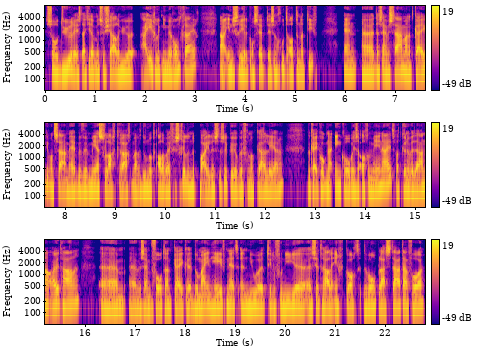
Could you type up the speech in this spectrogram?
zo duur is dat je dat met sociale huur eigenlijk niet meer rondkrijgt. Nou, industriële concepten is een goed alternatief. En uh, daar zijn we samen aan het kijken, want samen hebben we meer slagkracht, maar we doen ook allebei verschillende pilots, dus dan kun je ook weer van elkaar leren. We kijken ook naar inkoop in zijn algemeenheid. Wat kunnen we daar nou uithalen? Um, uh, we zijn bijvoorbeeld aan het kijken, Domein heeft net een nieuwe telefoniecentrale ingekocht. De woonplaats staat daarvoor. Nou,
